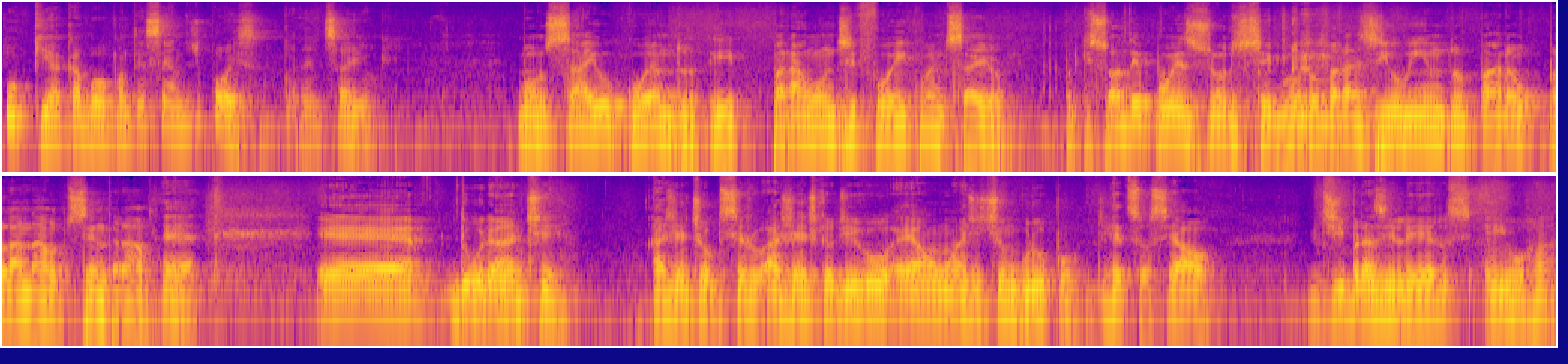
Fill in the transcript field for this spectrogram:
o que acabou acontecendo depois, quando a gente saiu. Bom, saiu quando e para onde foi quando saiu? Porque só depois o senhor chegou no Brasil indo para o Planalto Central. É. é durante a gente observou, a gente que eu digo é um, a gente tinha um grupo de rede social de brasileiros em Wuhan.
